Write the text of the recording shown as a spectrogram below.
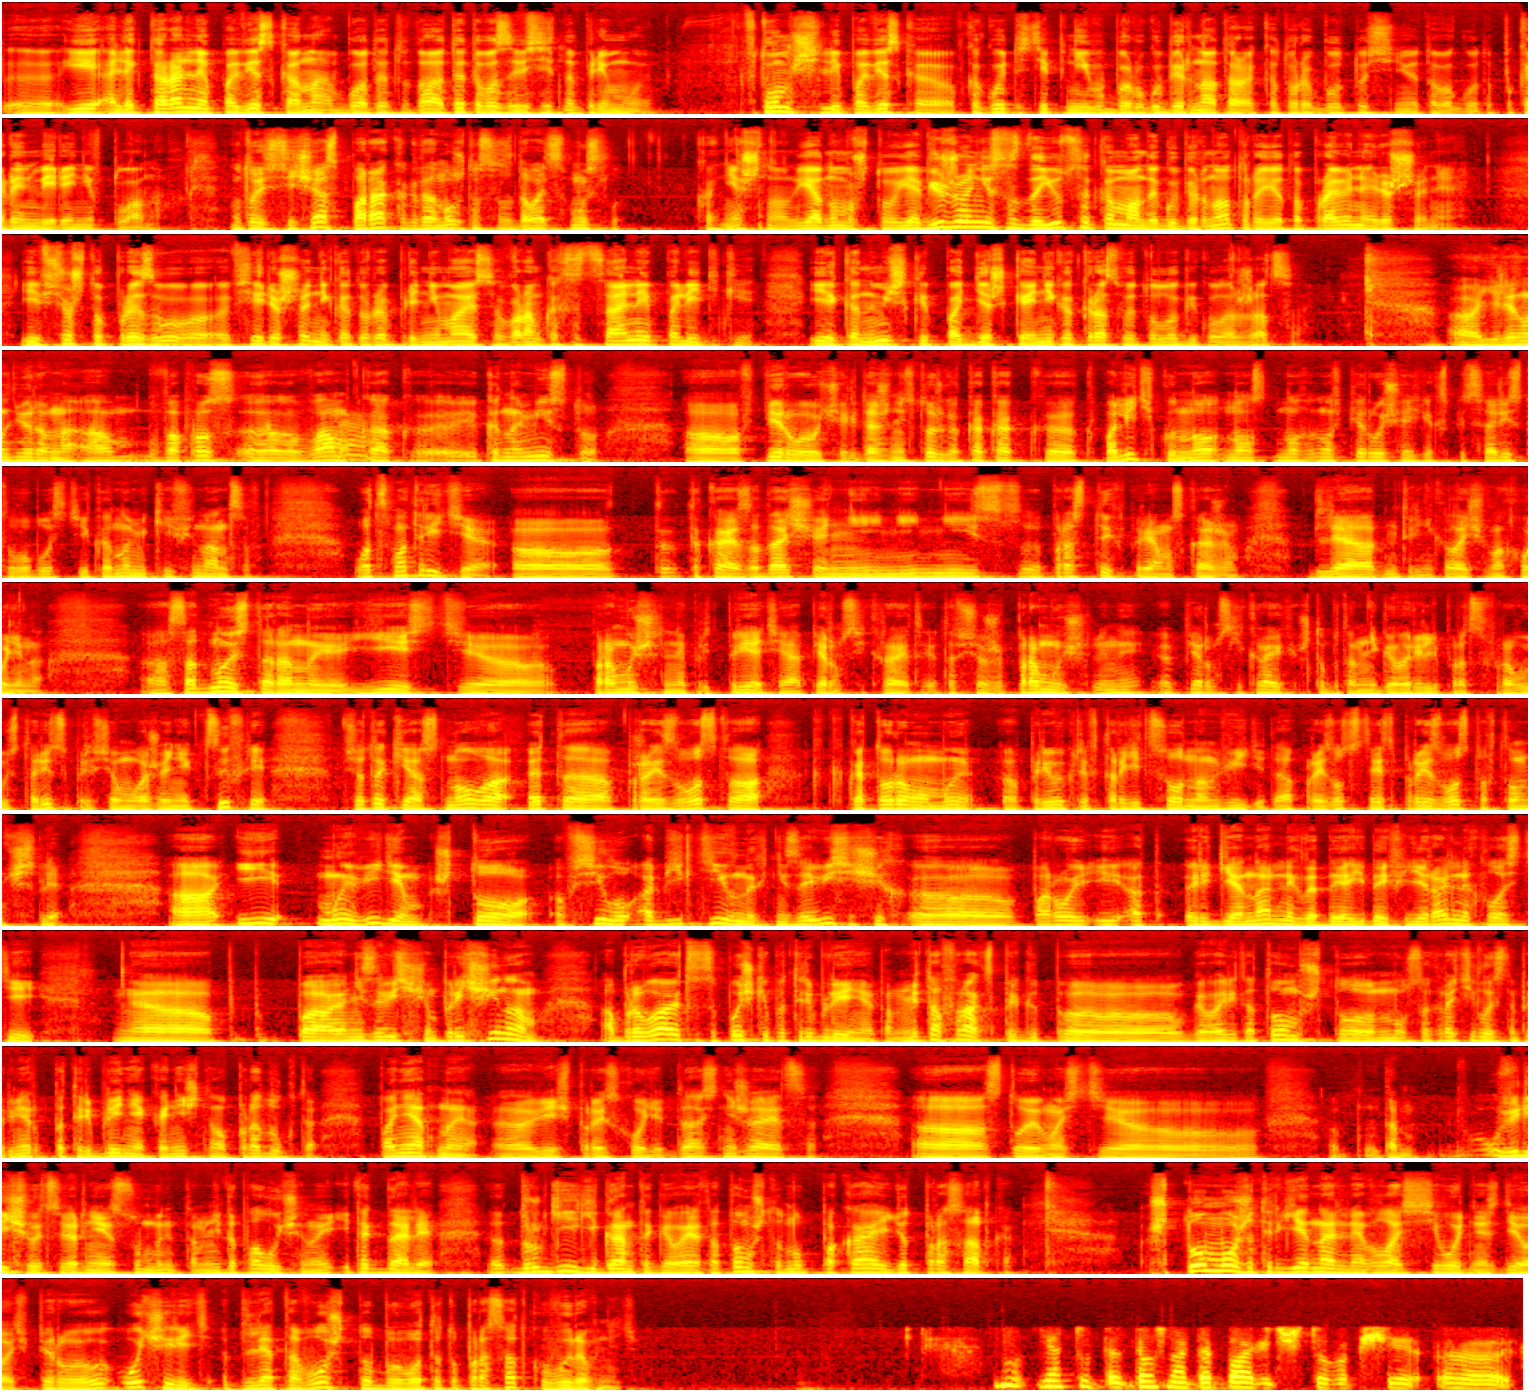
э, и электоральная повестка она будет от этого, от этого зависеть напрямую в том числе и повестка в какой-то степени выбора губернатора, который будет осенью этого года. По крайней мере, не в планах. Ну, то есть сейчас пора, когда нужно создавать смыслы. Конечно. Я думаю, что я вижу, они создаются команды губернатора, и это правильное решение. И все, что производ... все решения, которые принимаются в рамках социальной политики и экономической поддержки, они как раз в эту логику ложатся. А, Елена Владимировна, а вопрос э, вам да. как экономисту, э, в первую очередь, даже не столько как, как к политику, но, но, но, но в первую очередь как специалисту в области экономики и финансов. Вот смотрите, э, такая задача не, не, не из простых, прямо скажем, для Дмитрия Николаевича Махонина. С одной стороны, есть промышленные предприятия, а Пермский край – это все же промышленный Пермский край, чтобы там не говорили про цифровую столицу, при всем уважении к цифре, все-таки основа – это производство, которому мы привыкли в традиционном виде, да, производства, средств производства в том числе. А, и мы видим, что в силу объективных, независящих э, порой и от региональных, да и до федеральных властей, э, по независящим причинам обрываются цепочки потребления. Там, Метафракс э, говорит о том, что ну, сократилось, например, потребление конечного продукта. Понятная вещь происходит, да, снижается стоимость, там, увеличивается, вернее, сумма там, недополученная и так далее. Другие гиганты говорят о том, что ну, пока идет просадка. Что может региональная власть сегодня сделать в первую очередь для того, чтобы вот эту просадку выровнять? Ну, я тут должна добавить, что вообще э,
